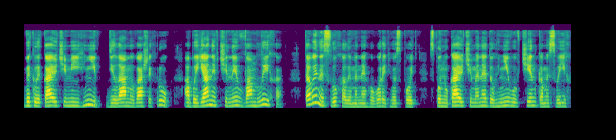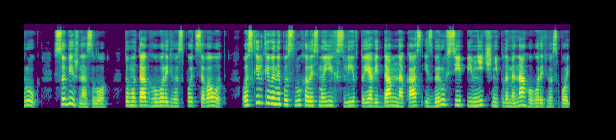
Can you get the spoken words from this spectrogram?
викликаючи мій гнів ділами ваших рук, аби я не вчинив вам лиха. Та ви не слухали мене, говорить Господь, спонукаючи мене до гніву вчинками своїх рук, собі ж на зло. Тому так говорить Господь Саваот. Оскільки ви не послухались моїх слів, то я віддам наказ і зберу всі північні племена, говорить Господь,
